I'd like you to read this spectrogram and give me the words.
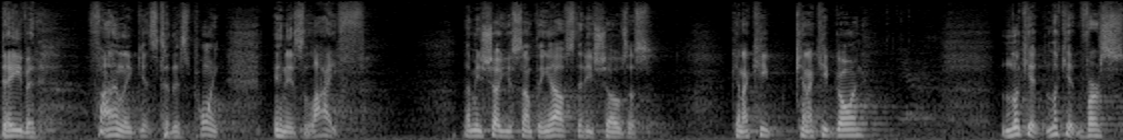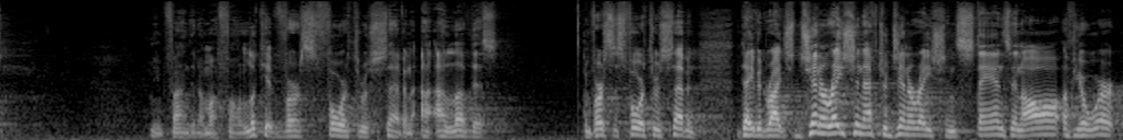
David finally gets to this point in his life. Let me show you something else that he shows us. Can I keep can I keep going? Look at look at verse let me find it on my phone. Look at verse 4 through 7. I, I love this. In verses 4 through 7, David writes, Generation after generation stands in awe of your work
